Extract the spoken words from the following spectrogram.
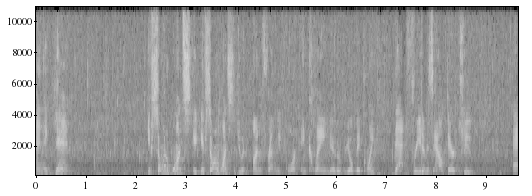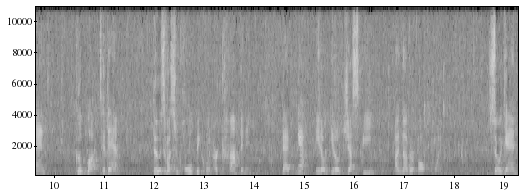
And again, if someone wants if someone wants to do an unfriendly fork and claim they're the real Bitcoin, that freedom is out there too. And good luck to them. Those of us who hold Bitcoin are confident that yeah, it'll it'll just be another altcoin. So again,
